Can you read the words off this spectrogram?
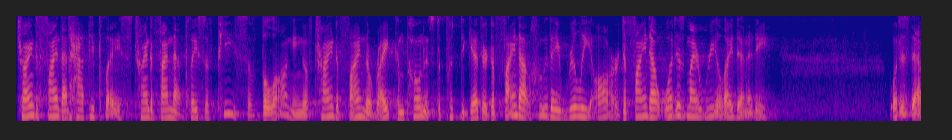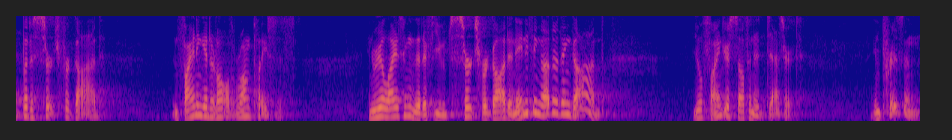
trying to find that happy place, trying to find that place of peace, of belonging, of trying to find the right components to put together, to find out who they really are, to find out what is my real identity. What is that but a search for God and finding it in all the wrong places? And realizing that if you search for God in anything other than God, you'll find yourself in a desert, in prison.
